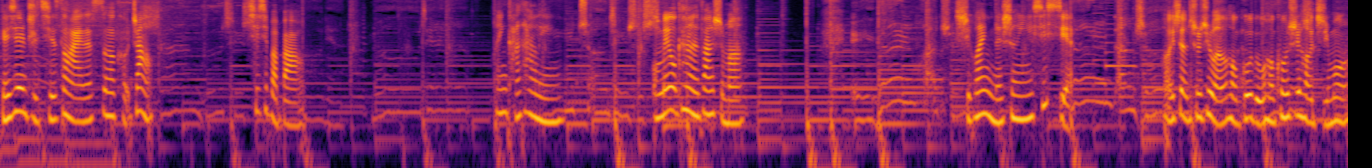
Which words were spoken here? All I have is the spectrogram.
感谢芷琪送来的四个口罩，谢谢宝宝，欢迎卡卡琳。我没有看发什么，喜欢你的声音，谢谢。好想出去玩，好孤独，好空虚，好寂寞。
